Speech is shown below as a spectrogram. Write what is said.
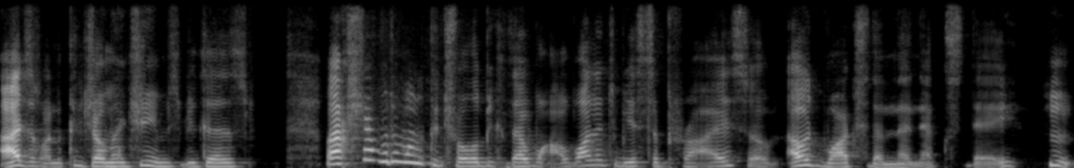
I just want to control my dreams because, well, actually, I wouldn't want to control it because I, wa- I want it to be a surprise. So I would watch them the next day. Hmm,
